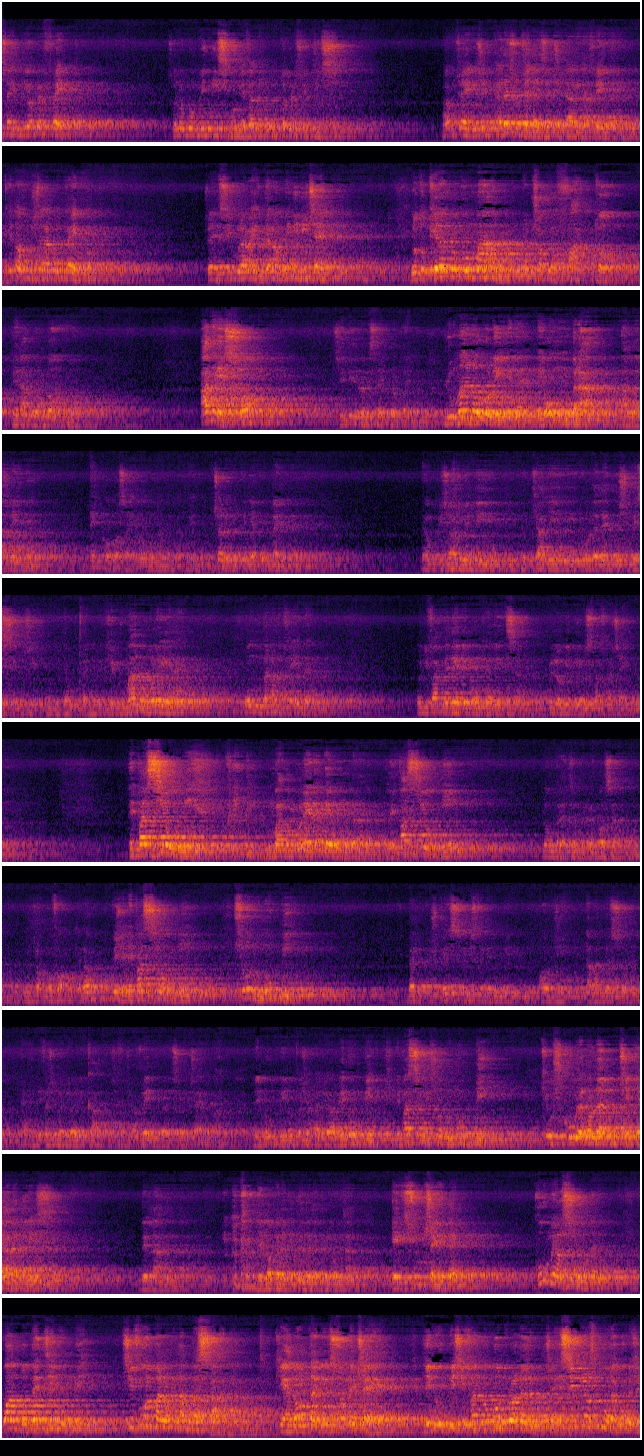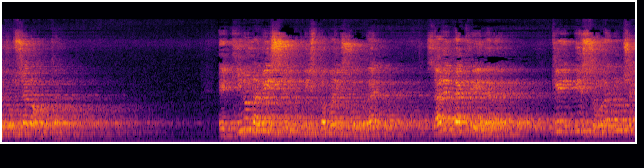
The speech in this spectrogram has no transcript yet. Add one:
sei il Dio perfetto. Sono convintissimo che hai fatto tutto perfettissimo. No? Cioè, adesso c'è da esercitare la fede, che dopo ci sarà più tempo. Cioè, sicuramente, no? Quindi dice, lo toccheranno con mano tutto ciò che ho fatto per amor loro. Chiarezza quello che Dio sta facendo. Le passioni, quindi l'umano volere è ombra, le passioni, l'ombra insomma è una cosa non troppo forte, no? Invece le passioni sono nubi, bello più spesso, visto le nubi oggi davanti al sole, eh, li facevano arrivare il caldo, si faceva freddo, adesso non c'era, le nubi non facevano arrivare, le nubi, le passioni sono nubi che oscurano la luce chiara di esse, della dell'opera di Dio della prima e succede come al sole quando densi nubi si formano nell'abbassaria che ad onda che il sole c'è le nubi si fanno contro alla luce e sembra oscura come se fosse notte. E chi non avesse visto mai il sole sarebbe a credere sole non c'è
